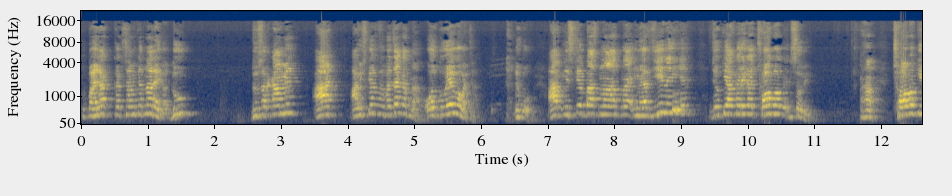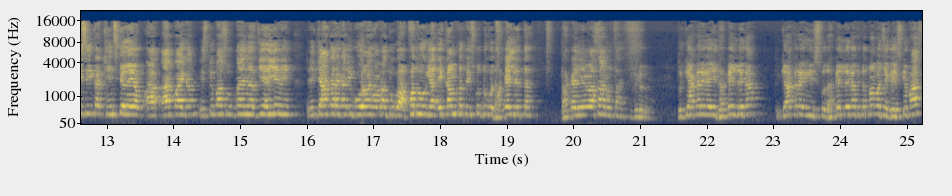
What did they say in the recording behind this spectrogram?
तो पहला कक्षा में कितना रहेगा? दो। दूसरा काम में आठ। अब इसके पास बचा कितना और दो एक बचा। देखो आप इसके पास ना इतना एनर्जी नहीं है जो क्या करेगा छ सॉरी हाँ छ किसी का खींच के ले आ, आ पाएगा। इसके पास उतना एनर्जी है ही नहीं तो ये क्या करेगा? ये है हमारा दुगो आफत हो गया। एक काम करते इसको दुगो धकेल देता है। धकेलने में आसान होता है तो क्या करेगा? ये धकेल देगा। तो क्या करेगा? इसको धकेल देगा तो कितना बचेगा इसके पास?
